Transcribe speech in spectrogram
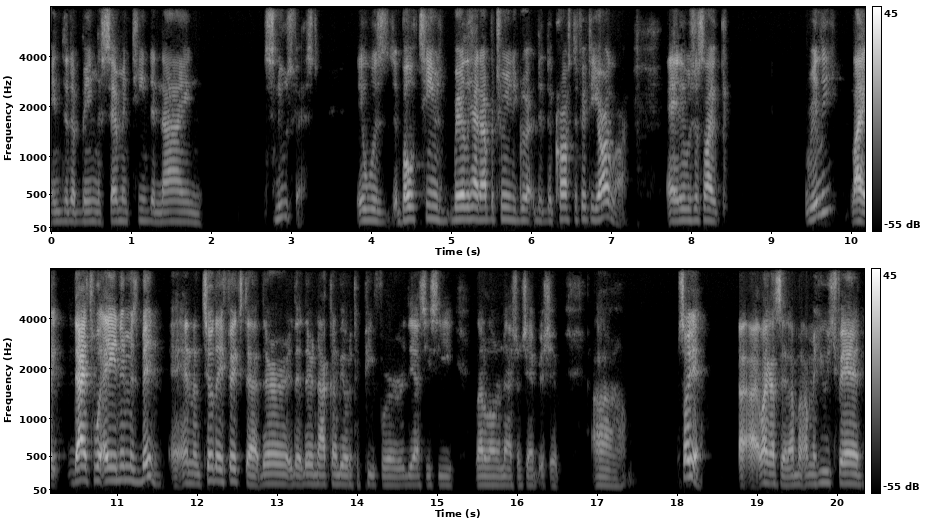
ended up being a 17 to 9 snooze fest. It was both teams barely had opportunity to, to cross the 50 yard line. And it was just like, really? Like that's what A and M has been, and until they fix that, they're they're not going to be able to compete for the SEC, let alone a national championship. Um, so yeah, I, like I said, I'm a, I'm a huge fan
